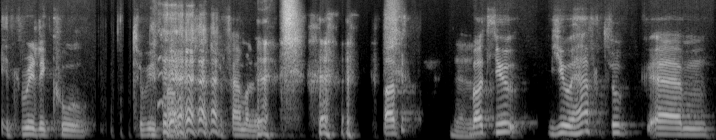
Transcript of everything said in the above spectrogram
it's really cool to be part of such a family, but yeah. but you you have to um,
